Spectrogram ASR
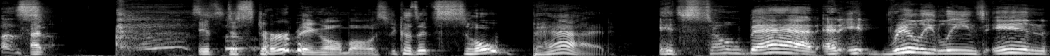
And it's disturbing almost because it's so bad. It's so bad, and it really leans in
